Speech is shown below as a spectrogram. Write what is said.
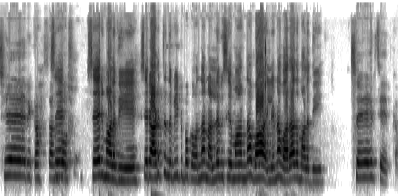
சரிக்கா சந்தோஷம். சரி மாலதி. சரி அடுத்து இந்த வீட்டு பக்கம் வந்தா நல்ல விஷயமா இருந்தா வா. இல்லைன்னா வராத மாலதி. சரி சரிக்கா.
